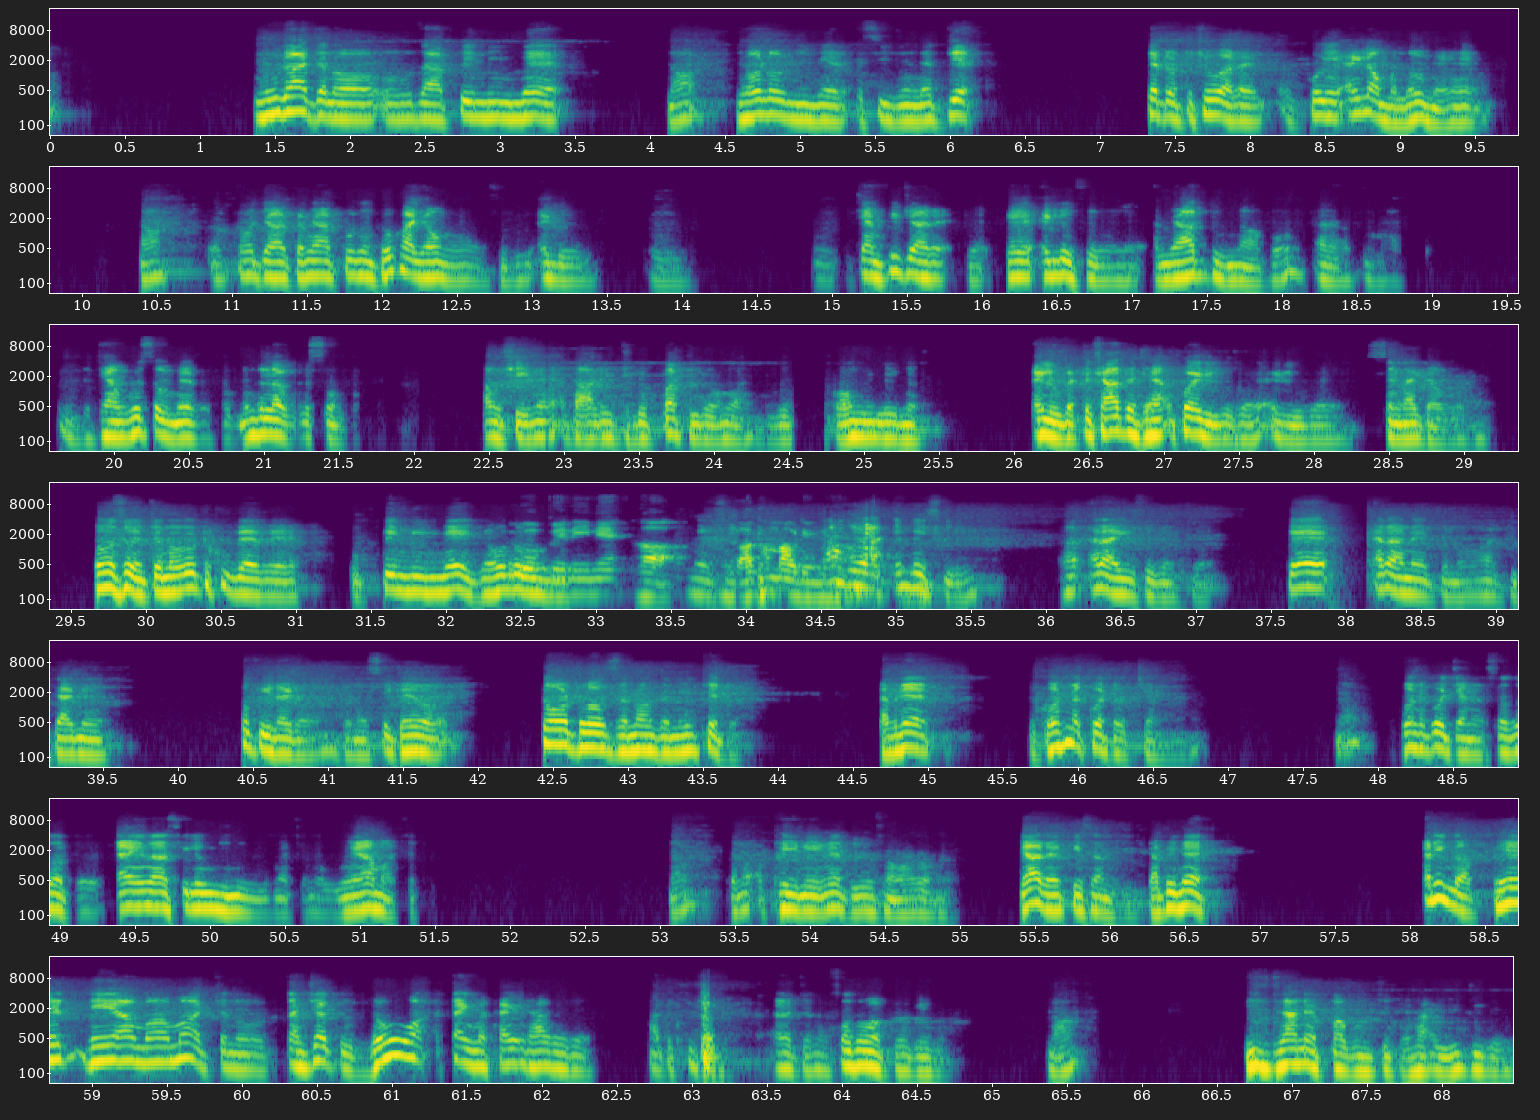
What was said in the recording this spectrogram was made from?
မူကကျွန်တော်ဟိုသာပင်နီနဲ့နော်ရောလုံးကြီးနဲ့အစီအစဉ်နဲ့ပြက်ပြက်တော့တချို့ကလည်းကိုရင်အဲ့လောက်မလုံးနဲ့နော် တော့ကြာခင်ဗျာကိုရင်ဒုက္ခရောက်မယ်ဆိုပြီးအဲ့လိုဟိုကြံပြကြတဲ့အတွက်အဲအဲ့လိုဆိုရင်လည်းအများသူနာပေါ့အဲ့ဒါဒီကြံဝစ်စုံနဲ့မန္တလာဝစ်စုံပေါ့အောင်ရှိနေအသားလေးဒီလိုပတ်ပြီးတော့မှဒီလိုကောင်းကြီးလေးနဲ့အဲ့လိုပဲတခြားတဲ့အဖွဲ့တွေလိုပဲအဲ့လိုပဲဆင်လိုက်တော့ပေါ့တော့ဆိုရင်ကျွန်တော်တို့တခုလည်းပဲပင်နီနဲ့ရောလို့ပင်နီနဲ့ဟုတ်ဘာခမောက်တွေမှာအဲ့ဒါ image ကြီးအဲ့ဒါကြီးဆိုတော့ကဲအဲ့ဒါနဲ့ကျွန်တော်ကဒီတိုင်းပဲ ပုတ်ပြလိုက်တော့ကျွန်တော်စိတ်ထဲတော့တော်တော်ဇနောဇနင်းဖြစ်တယ်ဒါပေမဲ့ကောနှစ်ကွက်တော့ကျန်နော်ကောနှစ်ကွက်ကျန်တော့စောစောတိုင်းသားစီလုံးကြီးနေမှာကျွန်တော်ဝင်ရမှာဖြစ်တယ်နော်ကျွန်တော်အဖေနေနဲ့ဒီလိုဆောင်ရတော့ရတယ်ကိစ္စမရှိဒါပေမဲ့အဲ့ဒီမှာဘယ်နေရာမှာမှကျွန်တော်တန်ချက်ကိုလုံးဝအတိုင်မခိုင်းထားခဲ့တဲ့ဟာတခုရှိအဲ့ဒါကျွန်တော်စောစောကပြောခဲ့တယ်နော်ဒီဇာနဲ့ပတ်ဝန်းကျင်ကဟာအရေးကြီးတယ်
